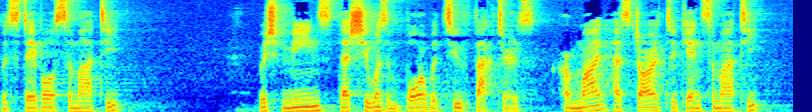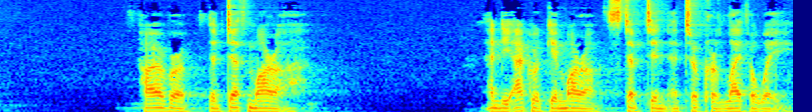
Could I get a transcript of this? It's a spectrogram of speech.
with stable samadhi, which means that she wasn't bored with two factors. Her mind had started to gain samadhi. However, the death Mara and the aggregate Mara stepped in and took her life away.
